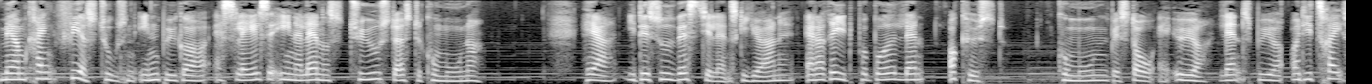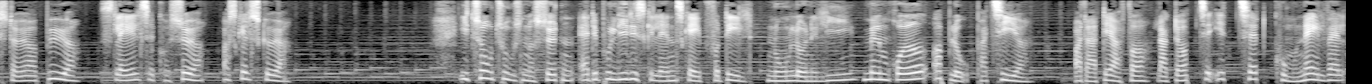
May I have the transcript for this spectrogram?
Med omkring 80.000 indbyggere er Slagelse en af landets 20 største kommuner. Her i det sydvestjyllandske hjørne er der rigt på både land og kyst. Kommunen består af øer, landsbyer og de tre større byer, Slagelse, Korsør og Skelskør. I 2017 er det politiske landskab fordelt nogenlunde lige mellem røde og blå partier, og der er derfor lagt op til et tæt kommunalvalg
